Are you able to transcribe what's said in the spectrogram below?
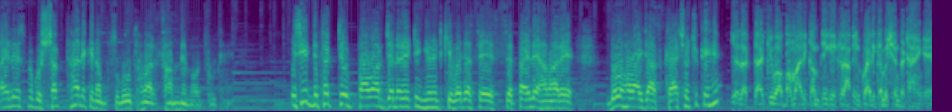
पहले इसमें कुछ शक था, लेकिन अब सबूत हमारे सामने मौजूद हैं। इसी डिफेक्टिव पावर जनरेटिंग यूनिट की वजह से इससे पहले हमारे दो हवाई जहाज़ क्रैश हो चुके हैं। मुझे लगता है कि वो अब हमारी कंपनी के खिलाफ इंक्वायरी कमीशन बैठाएँगे।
